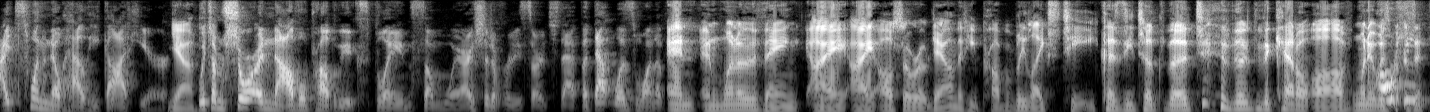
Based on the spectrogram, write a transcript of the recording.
I just want to know how he got here. Yeah. Which I'm sure a novel probably explains somewhere. I should have researched that, but that was one of And and one other thing, I I also wrote down that he probably likes tea because he took the the the kettle off when it was Oh, he did.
